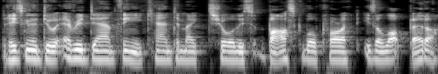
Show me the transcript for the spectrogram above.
that he's going to do every damn thing he can to make sure this basketball product is a lot better.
